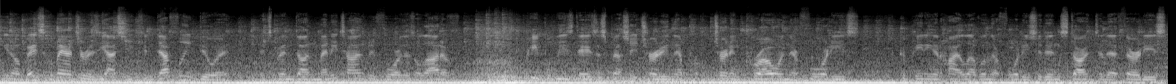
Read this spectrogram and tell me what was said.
you know, basic answer is yes, you can definitely do it. It's been done many times before. There's a lot of people these days, especially turning their turning pro in their 40s, competing at high level in their 40s, who didn't start into their 30s,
